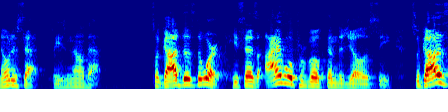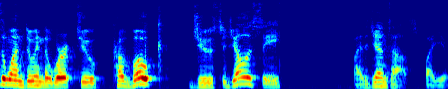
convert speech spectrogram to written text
Notice that. Please know that. So God does the work. He says, I will provoke them to jealousy. So God is the one doing the work to provoke Jews to jealousy by the Gentiles, by you.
